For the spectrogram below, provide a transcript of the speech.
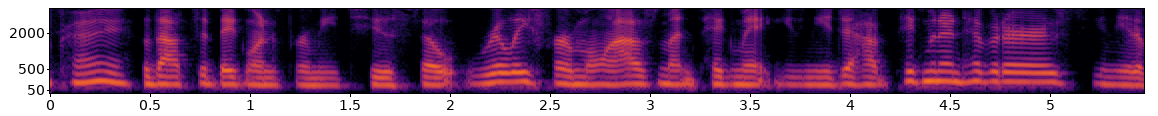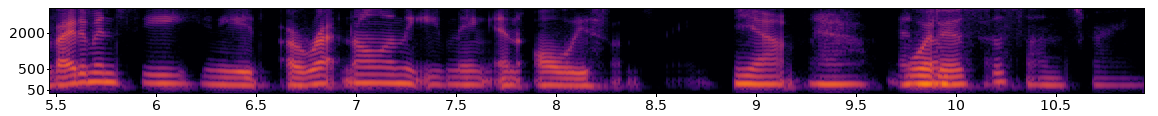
Okay. So that's a big one for me too. So really for melasma and pigment, you need to have pigment inhibitors, you need a vitamin C, you need a retinol in the evening, and always sunscreen. Yeah. Yeah. I What love the sunscreen?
